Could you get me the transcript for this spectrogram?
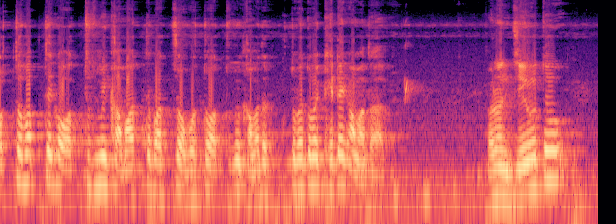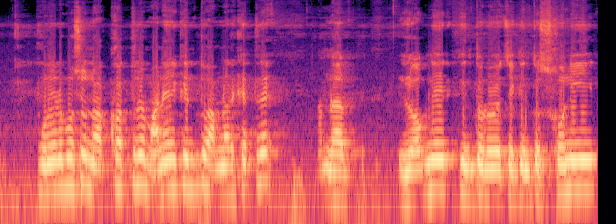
অর্থভাব থেকে অর্থ তুমি কামাতে পারছ অবস্থা অর্থ তুমি কামাতে তবে তোমায় খেটে কামাতে হবে। কারণ যেহেতু পুনর্বসু নক্ষত্র মানে কিন্তু আপনার ক্ষেত্রে আপনার লগ্নের কিন্তু রয়েছে কিন্তু শনি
